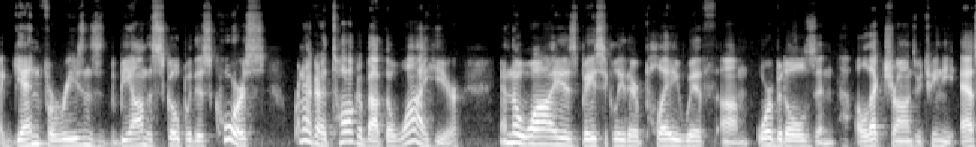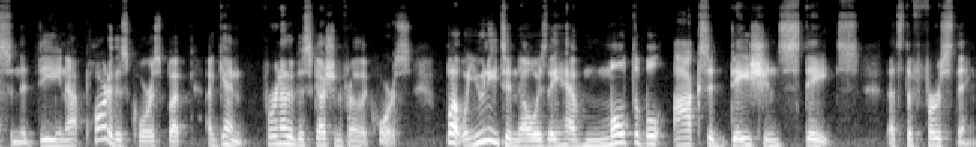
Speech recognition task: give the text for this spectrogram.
Again, for reasons beyond the scope of this course, we're not going to talk about the why here, and the why is basically their play with um, orbitals and electrons between the S and the D. Not part of this course, but again, for another discussion for another course. But what you need to know is they have multiple oxidation states. That's the first thing.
